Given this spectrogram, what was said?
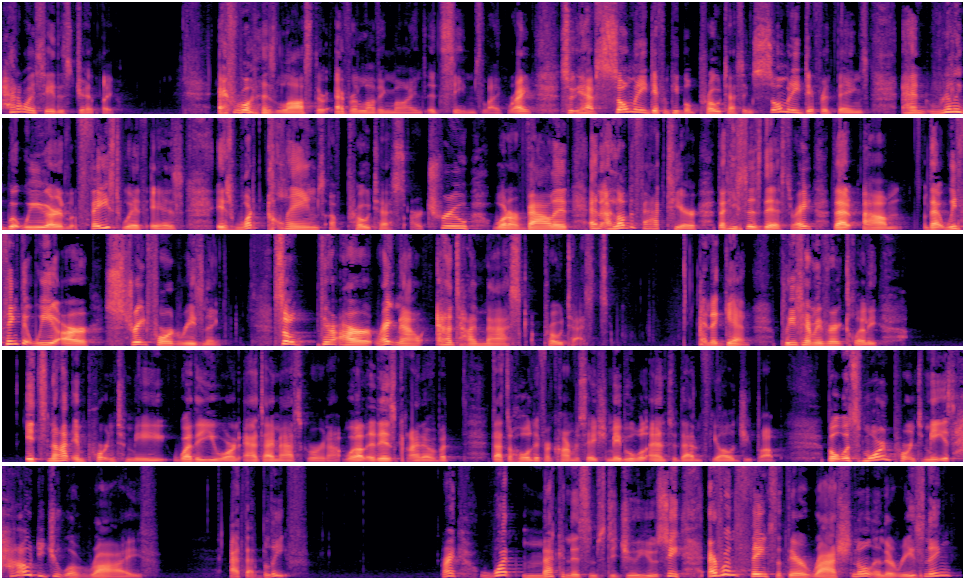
how do I say this gently? Everyone has lost their ever loving minds, it seems like, right? So you have so many different people protesting so many different things. And really, what we are faced with is, is what claims of protests are true, what are valid. And I love the fact here that he says this, right? That, um, that we think that we are straightforward reasoning. So there are right now anti mask protests. And again, please hear me very clearly it's not important to me whether you are an anti-masker or not. Well, it is kind of, but that's a whole different conversation. Maybe we'll answer that in theology pub. But what's more important to me is how did you arrive at that belief? right? What mechanisms did you use? See, everyone thinks that they're rational in their reasoning.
